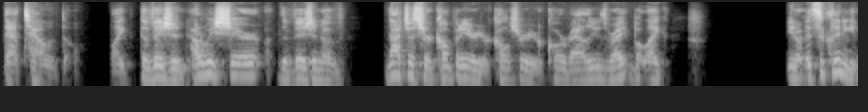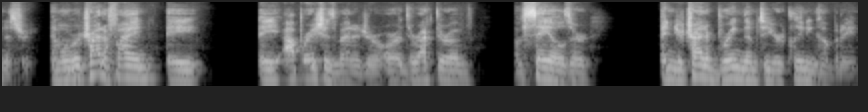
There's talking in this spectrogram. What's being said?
that talent though like the vision how do we share the vision of not just your company or your culture or your core values right but like you know it's the cleaning industry and when we're mm. trying to find a a operations manager or a director of of sales or and you're trying to bring them to your cleaning company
